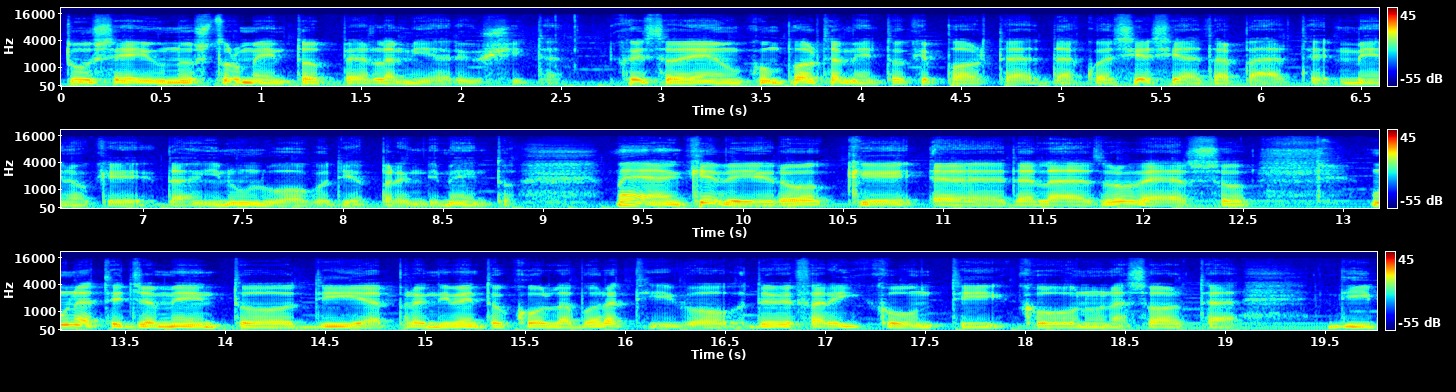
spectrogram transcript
tu sei uno strumento per la mia riuscita. Questo è un comportamento che porta da qualsiasi altra parte meno che da, in un luogo di apprendimento. Ma è anche vero che eh, dall'altro verso un atteggiamento di apprendimento collaborativo deve fare i conti con una sorta di di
